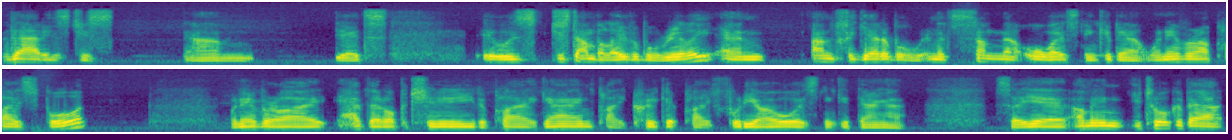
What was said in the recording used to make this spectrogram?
that is just um, yeah, it's it was just unbelievable really and unforgettable and it's something that I always think about whenever I play sport. Whenever I have that opportunity to play a game, play cricket, play footy, I always think of Danger. So yeah, I mean, you talk about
